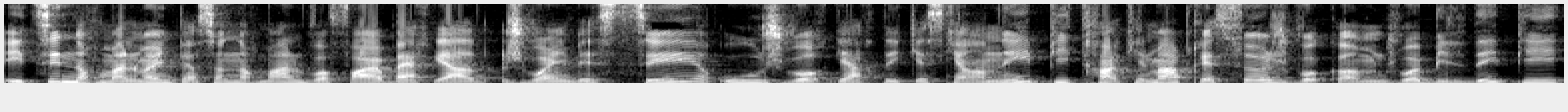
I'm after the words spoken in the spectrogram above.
Et, tu sais, normalement, une personne normale va faire, ben, regarde, je vais investir, ou je vais regarder qu'est-ce qu'il y en est, puis tranquillement, après ça, je vais comme, je vais builder, puis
